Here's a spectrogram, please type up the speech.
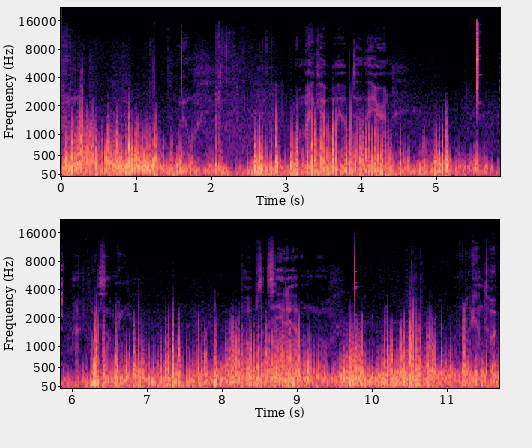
We'll, we'll make our way up to there and hopefully something pops its head out and we'll, we'll be into it.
